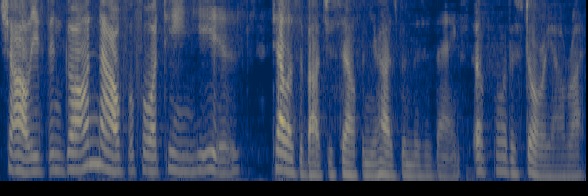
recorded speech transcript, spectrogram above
Charlie's been gone now for 14 years. Tell us about yourself and your husband, Mrs. Banks. Uh, for the story, all right.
